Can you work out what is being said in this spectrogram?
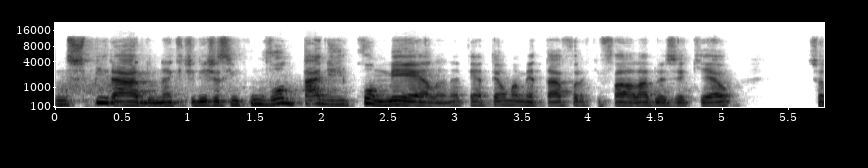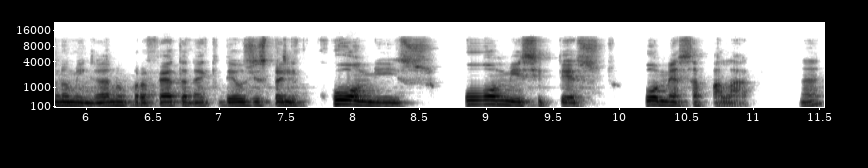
inspirado, né? Que te deixa assim com vontade de comer ela, né? Tem até uma metáfora que fala lá do Ezequiel, se eu não me engano, o profeta, né? Que Deus diz para ele come isso, come esse texto come essa palavra, né?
